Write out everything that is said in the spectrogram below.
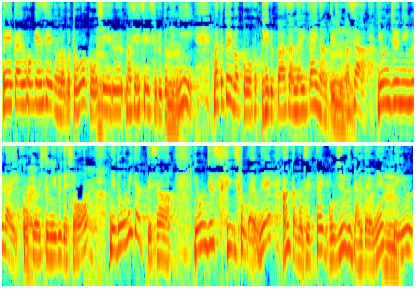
えー介護保険制度のことをこう教える、まあ、先生する時に、まあ、例えばこうヘルパーさんになりたいなんていう人がさ、40人ぐらいこはいう教室にいるでしょ、はでどう見たってさ40歳以上だよね。あんたもう絶対50代だよねっていう、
